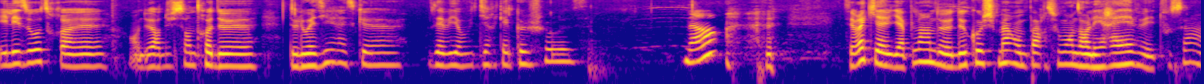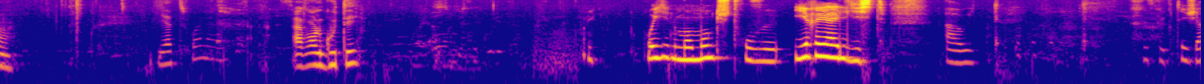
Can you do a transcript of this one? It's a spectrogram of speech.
Et les autres, euh, en dehors du centre de, de loisirs, est-ce que vous avez envie de dire quelque chose? Non? C'est vrai qu'il y, a plein de, cauchemars, on part souvent dans les rêves et tout ça. Il y a toi là? Avant le goûter? Oui, le moment que je trouve irréaliste. Ah oui. Déjà.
